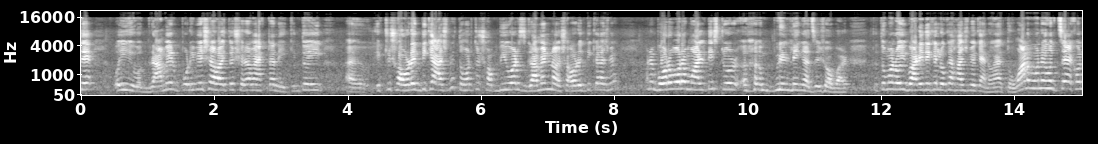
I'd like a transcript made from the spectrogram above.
যে ওই গ্রামের পরিবেশে হয়তো সেরকম একটা নেই। কিন্তু এই একটু শহরের দিকে আসবে? তোমার তো সব ভিউয়ার্স গ্রামের নয়, শহরের দিকে আসবে। মানে বড় বড় মাল্টি স্টোর বিল্ডিং আছে সবার। তো তোমার ওই বাড়ি দেখে লোকে হাসবে কেন? হ্যাঁ তোমার মনে হচ্ছে এখন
